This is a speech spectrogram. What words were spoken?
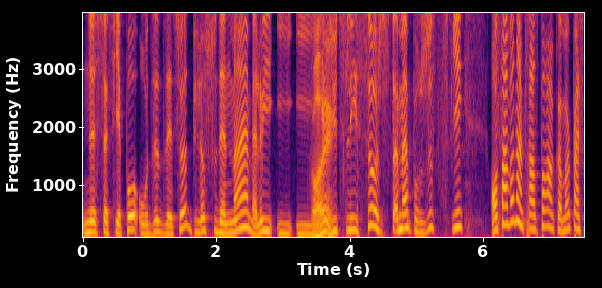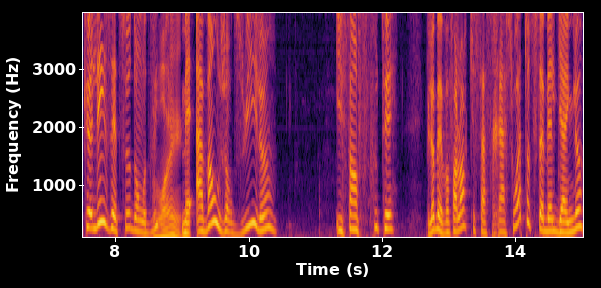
ne se fiait pas aux dites études. Puis là, soudainement, ben là, ils Ouais. utilisent ça, justement, pour justifier. On s'en va dans le transport en commun parce que les études ont dit. Ouais. Mais avant aujourd'hui, là, ils s'en foutaient. Puis là, ben, il va falloir que ça se rassoie, toute cette belle gang-là.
